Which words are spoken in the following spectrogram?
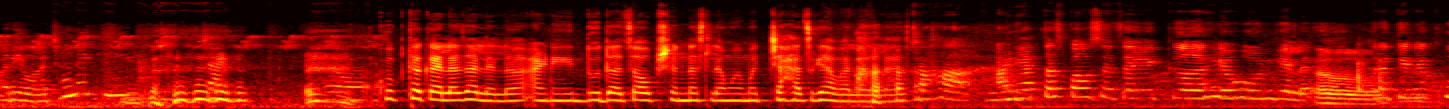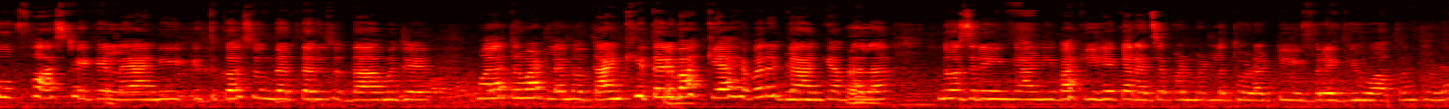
अरे वा छान आहे की छान. खूप थकायला झालेलं आणि दुधाचा ऑप्शन नसल्यामुळे मग चहाच घ्यावा लागला. चहा. आणि आताच पावसाचा एक हे होऊन गेलाय. हो. तर तिने खूप फास्ट हे केलंय आणि इतकं सुंदर तरी सुद्धा म्हणजे मला तर वाटलं नव्हतं. आणखी तरी बाकी आहे बरं का. आणखी आपल्याला नोजरिंग आणि बाकी हे करायचं पण म्हटलं थोडा टी ब्रेक घेऊ आपण थोडा.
